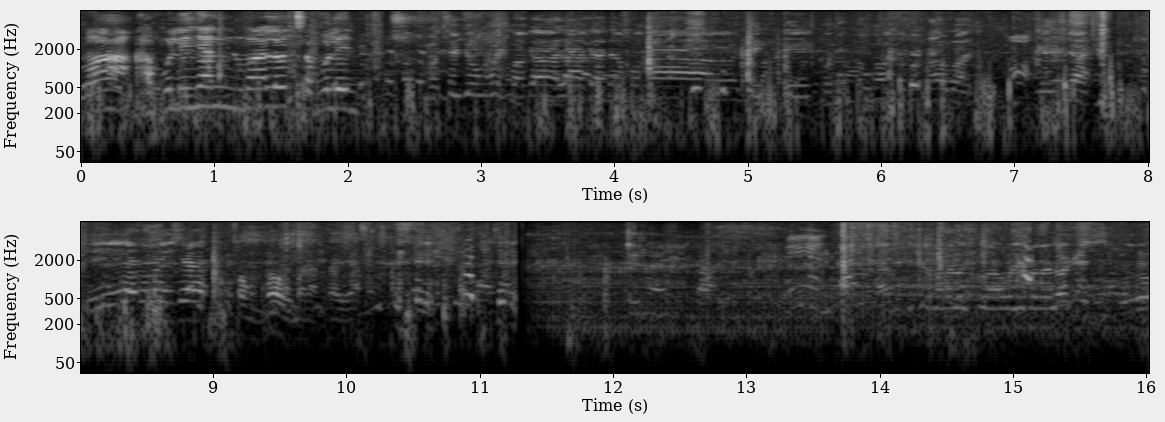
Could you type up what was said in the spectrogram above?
Mga habulin yan, mga lods, habulin. Kung siya yung mag-aalaga ng mga tingtik, mga tunga sa patawan, yan siya. Eh, ano lang siya? Tonggaw man ang kaya. Sabi ko sa mga lods, mga huli mga lods. Puro,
